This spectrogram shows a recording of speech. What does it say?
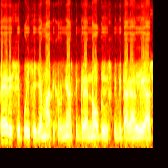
πέρυσι που είχε γεμάτη χρονιά στην Γκρενόμπλ στη Β' Γαλλίας,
